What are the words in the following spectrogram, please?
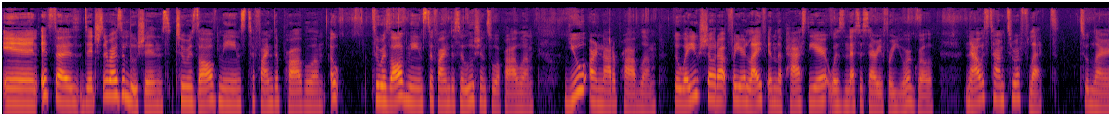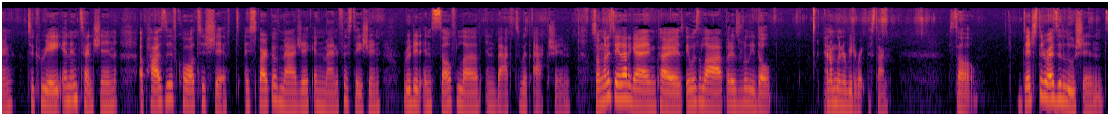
And it says, ditch the resolutions. To resolve means to find the problem. Oh, to resolve means to find the solution to a problem. You are not a problem. The way you showed up for your life in the past year was necessary for your growth. Now it's time to reflect, to learn, to create an intention, a positive call to shift, a spark of magic and manifestation rooted in self love and backed with action. So I'm going to say that again because it was a lot, but it was really dope. And I'm going to right this time. So, ditch the resolutions.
